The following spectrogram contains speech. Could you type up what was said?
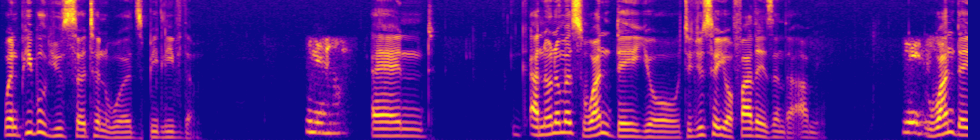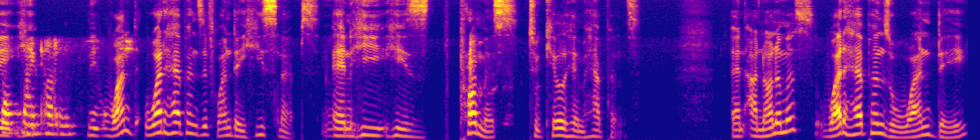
when people use certain words, believe them. Yeah. And anonymous, one day your did you say your father is in the army? Yes. One day he- One, what happens if one day he snaps and he his promise to kill him happens? And anonymous, what happens one day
